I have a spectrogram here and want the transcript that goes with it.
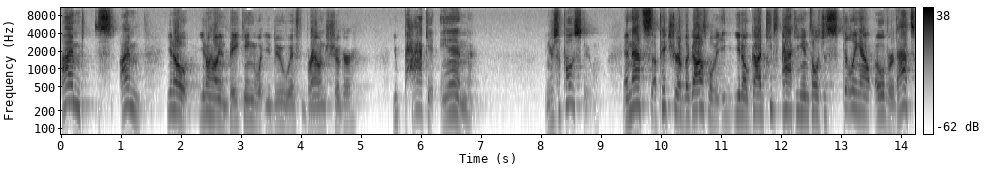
I'm, I'm, you know, you know how in baking what you do with brown sugar? You pack it in. And you're supposed to. And that's a picture of the gospel. You know, God keeps packing until it's just spilling out over. That's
